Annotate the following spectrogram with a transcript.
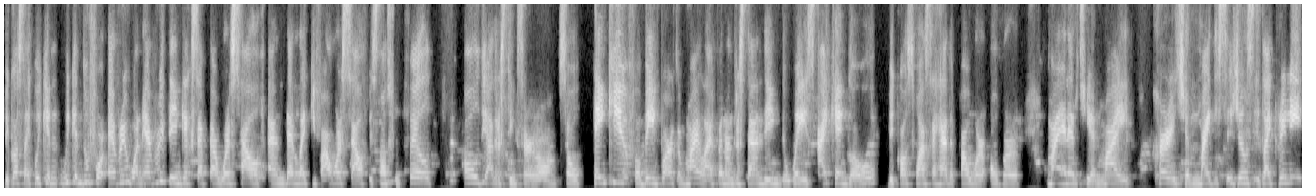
Because like we can we can do for everyone everything except ourselves and then like if ourself is not fulfilled all the other things are wrong. So thank you for being part of my life and understanding the ways i can go because once i had the power over my energy and my courage and my decisions it like really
